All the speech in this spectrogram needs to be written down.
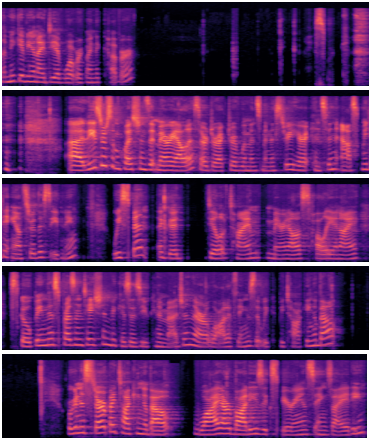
Let me give you an idea of what we're going to cover. Nice work. uh, these are some questions that Mary Alice, our Director of Women's Ministry here at Hinson, asked me to answer this evening. We spent a good deal of time, Mary Alice, Holly, and I, scoping this presentation because, as you can imagine, there are a lot of things that we could be talking about. We're going to start by talking about why our bodies experience anxiety.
